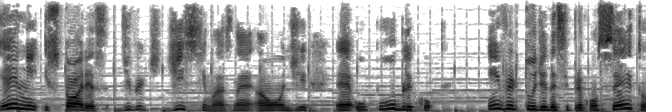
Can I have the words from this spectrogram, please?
N histórias divertidíssimas, né? Onde é, o público, em virtude desse preconceito,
